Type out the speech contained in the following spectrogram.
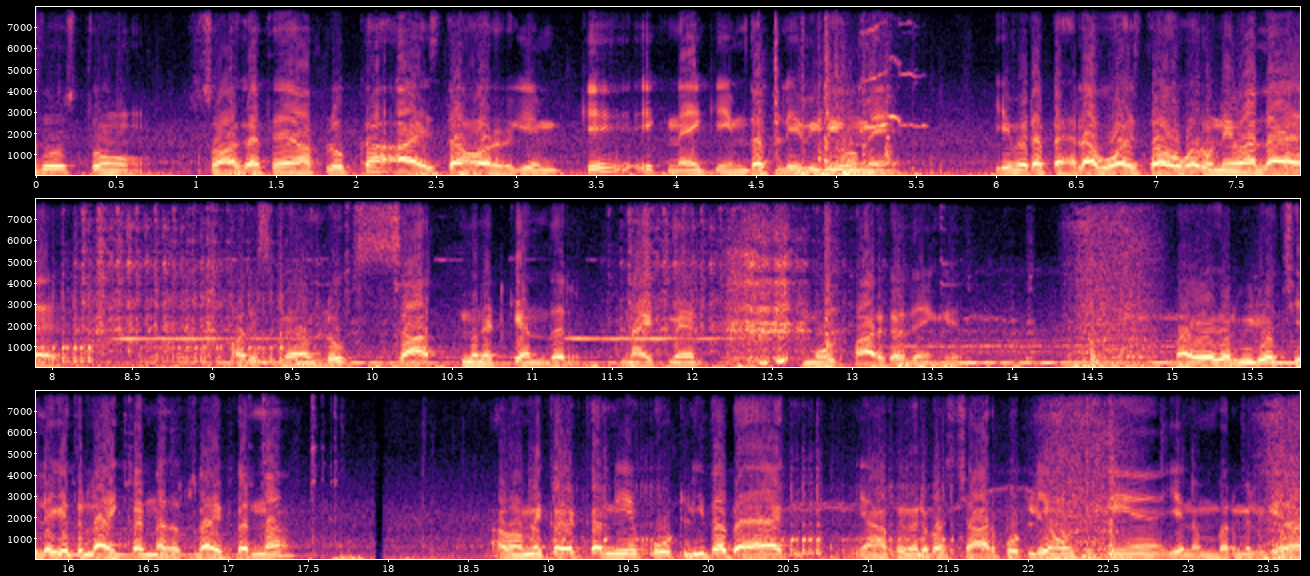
दोस्तों, स्वागत है आप लोग का आइज़ द हॉरर गेम के एक नए गेम द प्ले वीडियो में। ये मेरा पहला वॉइस द ओवर होने वाला है। और इसमें हम लोग सात मिनट के अंदर नाइटमेयर मोड पार कर देंगे। भाई, अगर वीडियो अच्छी लगे तो लाइक करना सब्सक्राइब करना। अब हमें कलेक्ट करनी है पोटली द बैग यहाँ पे मेरे पास चार पोटलियाँ हो चुकी हैं। ये नंबर मिल गया,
